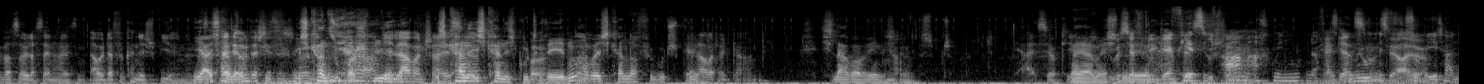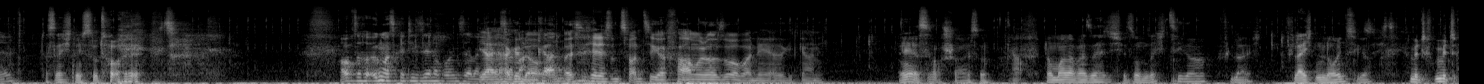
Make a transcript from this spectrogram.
Was soll das denn heißen? Aber dafür kann der spielen. Ne? Das Ja, ist ich halt kann der so- Unterschied zwischen Ich kann super Ja. spielen. Wir labern Scheiße. Ich kann, ich kann nicht gut Oh, reden, oh. aber ich kann dafür gut Der spielen. labert halt gar nicht. Ich laber wenig, Ja. ja. das stimmt schon. Ja, ist ja okay. Naja, du bist ja für die Leben. Gameplays 40 Farm, zuständig. 8 Minuten, nach fast 3 ergänzen Minuten uns ist ja nicht so beta, ne? Das ist echt nicht so toll. Hauptsache irgendwas kritisieren, obwohl es selber Ja, nicht ja, besser genau. machen kann. Weißt du, ich hätte jetzt einen 20er Farm oder so, aber nee, das geht gar nicht. Nee, das ist auch scheiße. Ja. Normalerweise hätte ich jetzt so einen 60er, vielleicht. Vielleicht einen 90er. Mit, mit, Ja,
